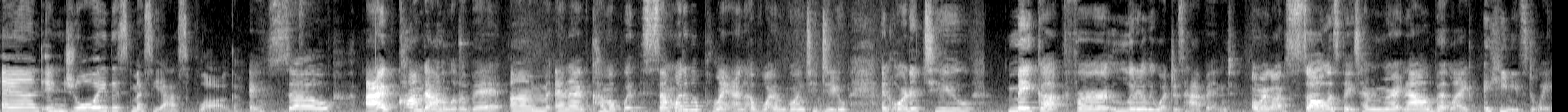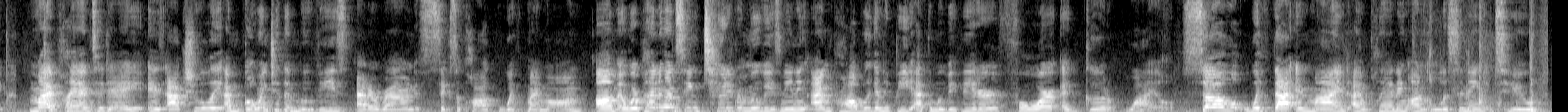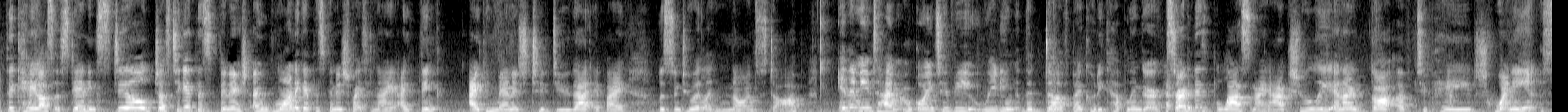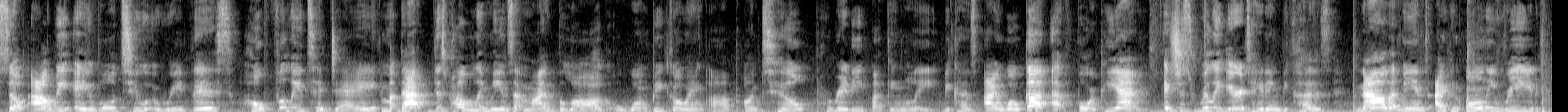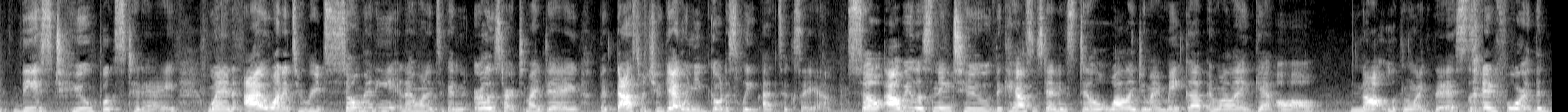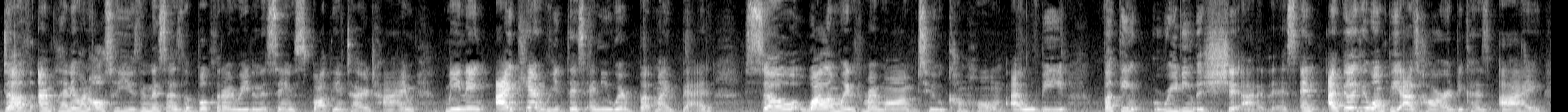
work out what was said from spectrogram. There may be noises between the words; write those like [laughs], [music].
and enjoy this messy ass vlog. Okay, so I've calmed down a little bit um, and I've come up with somewhat of a plan of what I'm going to do in order to make up for literally what just happened. Oh my god, Saul is FaceTiming me right now, but like he needs to wait. My plan today is actually I'm going to the movies at around 6 o'clock with my mom. Um, and we're planning on seeing two different movies, meaning I'm probably gonna be at the movie theater for a good while. So with that in mind, I'm planning on listening to The Chaos of Standing Still just to get this finished. I want to get this finished by tonight. I think I can manage to do that if I listen to it like non-stop. In the meantime, I'm going to be reading The Duff by Kody Keplinger. I started this last night actually and I got up to page 20 so I'll be able to read this hopefully today. That This probably means that my vlog won't be going up until pretty fucking late because I woke up at 4 p.m. It's just really irritating because now that means I can only read these two books today when I wanted to read so many and I wanted to get an early start to my day but that's what you get when you go to sleep at 6 a.m. So I'll be listening to The Chaos of Standing Still while I do my makeup and while I get all not looking like this. [laughs] And for the Duff, I'm planning on also using this as the book that I read in the same spot the entire time, meaning I can't read this anywhere but my bed. So while I'm waiting for my mom to come home, I will be fucking reading the shit out of this. And I feel like it won't be as hard because I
